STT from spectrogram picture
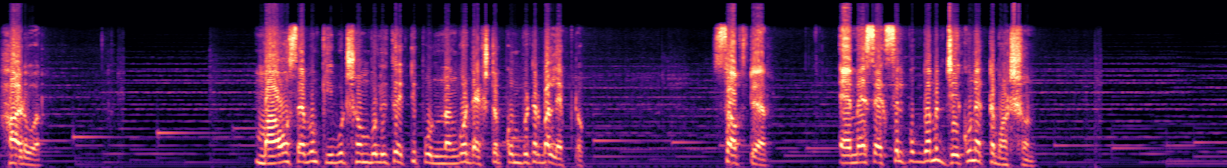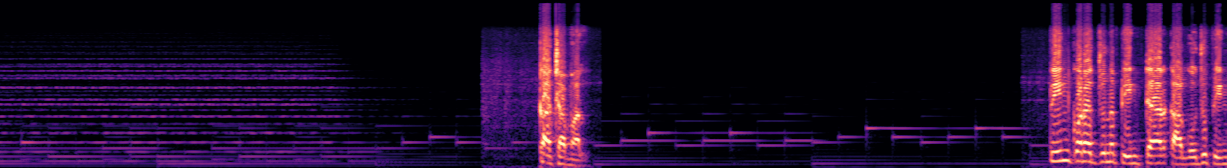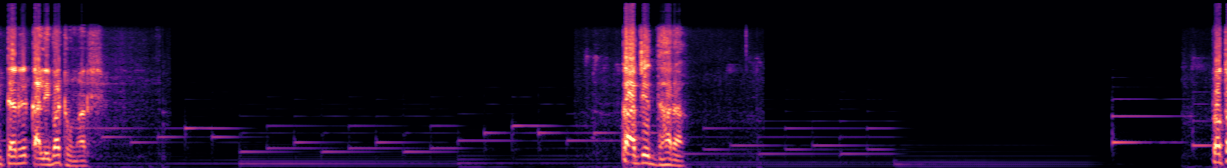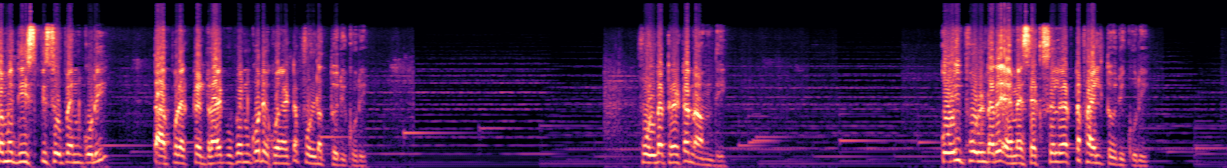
হার্ডওয়্যার। মাউস এবং কিবোর্ড সম্বলিত একটি পূর্ণাঙ্গ ডেস্কটপ কম্পিউটার বা ল্যাপটপ। সফটওয়্যার। এমএস, এক্সেল প্রোগ্রামের যে কোনো একটা ভার্সন। কাঁচামাল। প্রিন্ট করার জন্য প্রিন্টার কাগজ ও প্রিন্টারের কালিবা টোনার কাজের ধারা। প্রথমে দিস পিস ওপেন করি, তারপর একটা ড্রাইভ ওপেন করে ওখানে একটা ফোল্ডার তৈরি করি। ফোল্ডারটার একটা নাম দিই। ওই ফোল্ডারে এমএস এক্সেল এর একটা ফাইল তৈরি করি।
